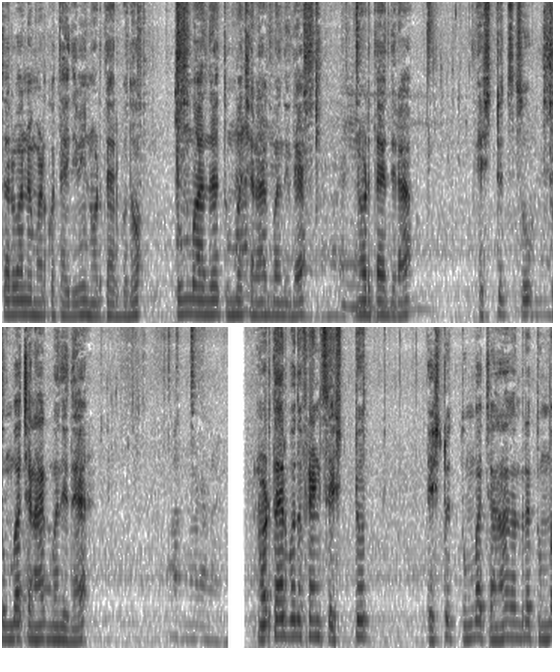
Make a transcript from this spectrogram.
ಸರ್ವನ ಮಾಡ್ಕೋತಾ ಇದ್ದೀವಿ. ನೋಡ್ತಾ ಇರ್ಬೋದು. ತುಂಬ ಅಂದರೆ ತುಂಬ ಚೆನ್ನಾಗಿ ಬಂದಿದೆ. ನೋಡ್ತಾ ಇದ್ದೀರಾ? ಎಷ್ಟು ಸು, ತುಂಬ ಚೆನ್ನಾಗಿ ಬಂದಿದೆ. ನೋಡ್ತಾ ಇರ್ಬೋದು ಫ್ರೆಂಡ್ಸ್, ಎಷ್ಟು ಎಷ್ಟು ತುಂಬ ಚೆನ್ನಾಗಿ ಅಂದರೆ ತುಂಬ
